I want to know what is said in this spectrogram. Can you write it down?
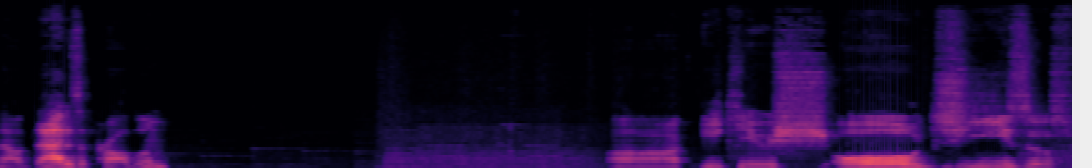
Now that is a problem. Uh, EQ Oh, Jesus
